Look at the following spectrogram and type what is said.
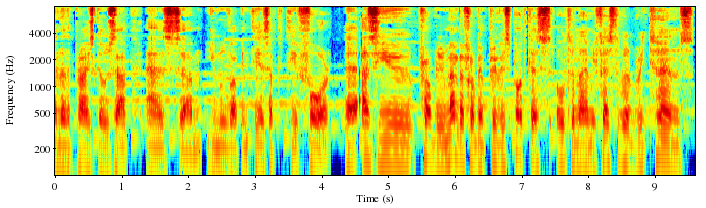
and then the price goes up as um, you move up in tiers up to tier four. Uh, as you probably remember from a previous podcast, Ultra Miami Festival returns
